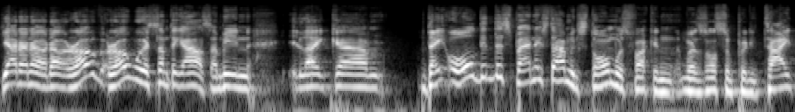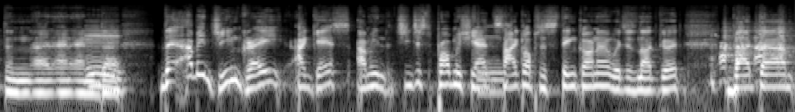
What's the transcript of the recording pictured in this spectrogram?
Yeah, no, no, no. Rogue, Rogue was something else. I mean, like, um, they all did the Spanish stuff. I mean, Storm was fucking was also pretty tight, and and and. and Mm. uh, the, I mean, Jean Grey, I guess. I mean, she just problem she Mm. had Cyclops' stink on her, which is not good. But, um,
